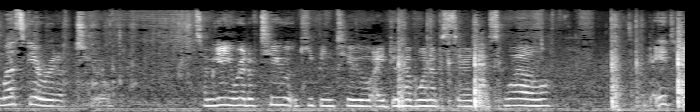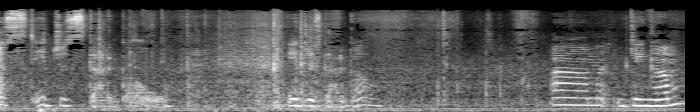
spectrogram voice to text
let's get rid of two. So I'm getting rid of two, keeping two. I do have one upstairs as well. It just, it just gotta go. It just gotta go. Um, gingham.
